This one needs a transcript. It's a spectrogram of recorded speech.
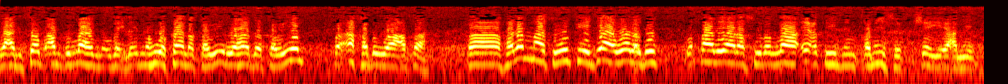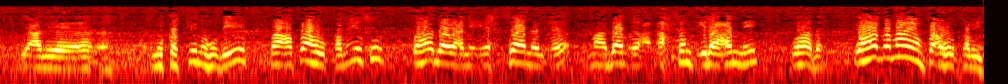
يعني ثوب عبد الله بن أبي لأنه هو كان طويل وهذا طويل فأخذوا وأعطاه. فلما توفي جاء ولده وقال يا رسول الله اعطي من قميصك شيء يعني يعني نكفنه به. فأعطاه قميصه فهذا يعني إحسان ما دام أحسنت إلى عمي وهذا. وهذا ما ينفعه القميص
